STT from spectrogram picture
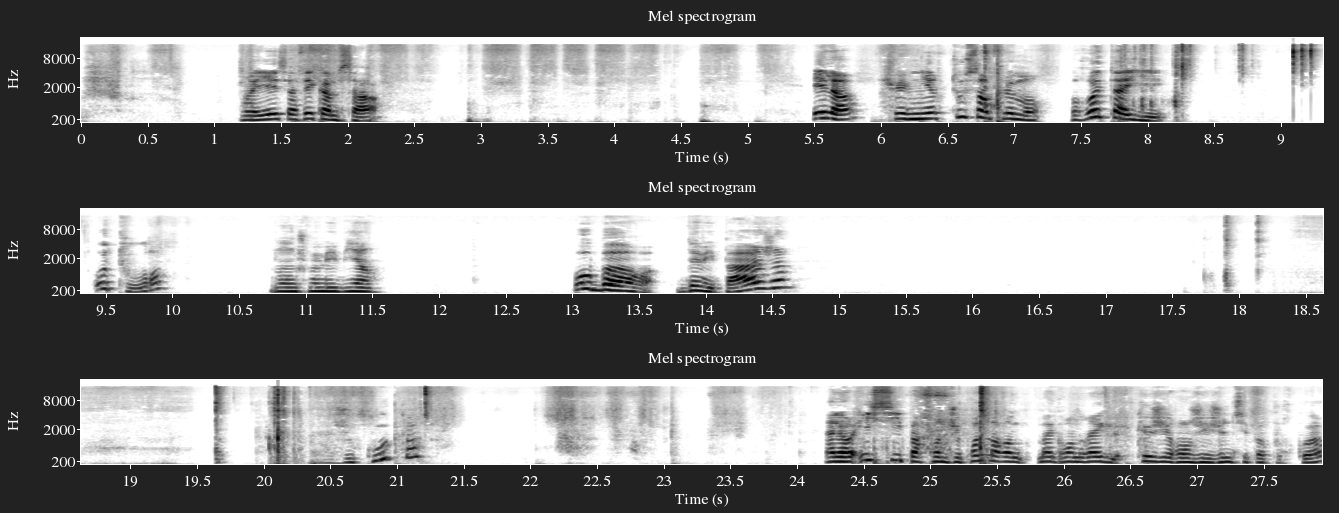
Vous voyez, ça fait comme ça. Et là, je vais venir tout simplement retailler autour. Donc, je me mets bien au bord de mes pages. Je coupe. Alors ici, par contre, je vais prendre ma, ma grande règle que j'ai rangée, je ne sais pas pourquoi.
